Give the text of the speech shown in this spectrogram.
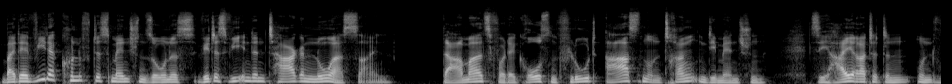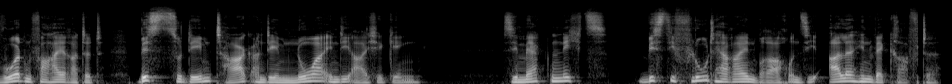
Bei der Wiederkunft des Menschensohnes wird es wie in den Tagen Noahs sein. Damals vor der großen Flut aßen und tranken die Menschen, sie heirateten und wurden verheiratet, bis zu dem Tag, an dem Noah in die Arche ging. Sie merkten nichts, bis die Flut hereinbrach und sie alle hinwegraffte.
